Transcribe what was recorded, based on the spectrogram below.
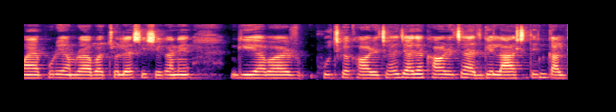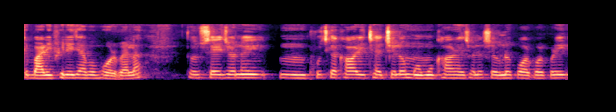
মায়াপুরে আমরা আবার চলে আসি, সেখানে গিয়ে আবার ফুচকা খাওয়ার ইচ্ছা হয়। যা যা খাওয়ার ইচ্ছা, আজকে লাস্ট দিন, কালকে বাড়ি ফিরে যাব ভোরবেলা। তো সেই জন্যই ফুচকা খাওয়ার ইচ্ছা ছিল, মোমো খাওয়ার ইচ্ছা ছিল, সেগুলো পরপর করেই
